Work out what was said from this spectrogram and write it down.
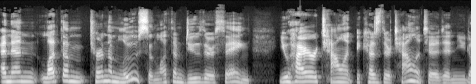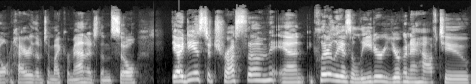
And then let them turn them loose and let them do their thing. You hire talent because they're talented and you don't hire them to micromanage them. So the idea is to trust them. And clearly, as a leader, you're going to have to,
